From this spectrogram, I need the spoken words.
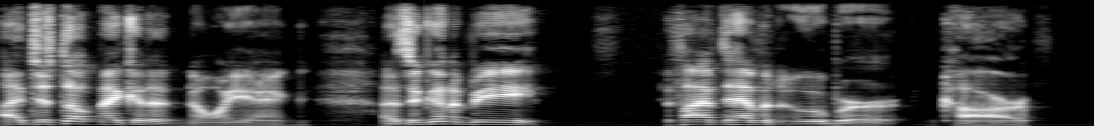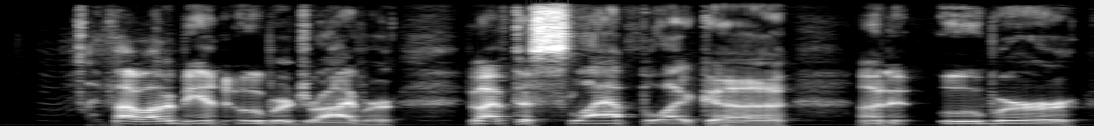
I just don't make it annoying. Is it going to be if I have to have an Uber car? If I want to be an Uber driver, do I have to slap like a an Uber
